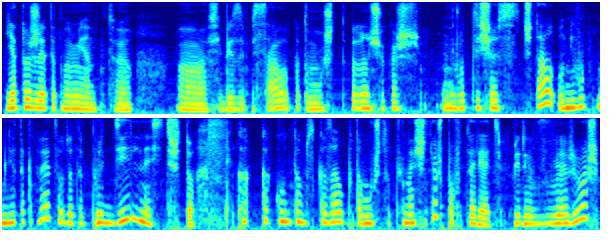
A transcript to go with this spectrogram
Я тоже этот момент э, себе записала, потому что он еще, кажется, вот ты сейчас читал, у него, мне так нравится вот эта предельность, что как, как он там сказал, потому что ты начнешь повторять, переверешь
